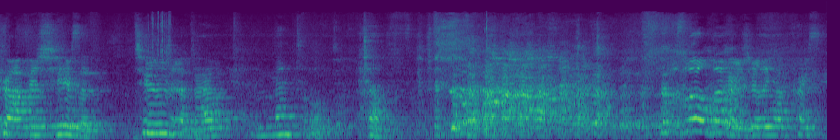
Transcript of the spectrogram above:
crawfish, here's a tune about mental health. Little buggers really have crises.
